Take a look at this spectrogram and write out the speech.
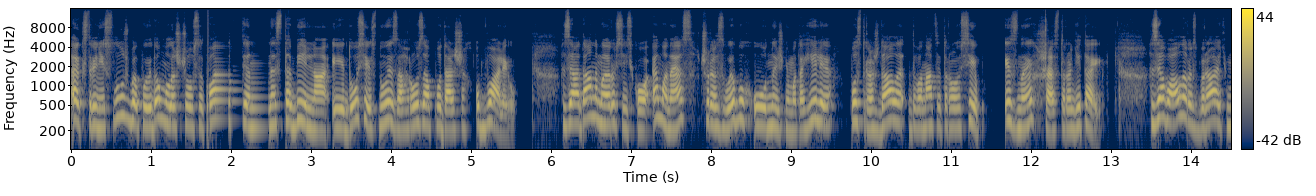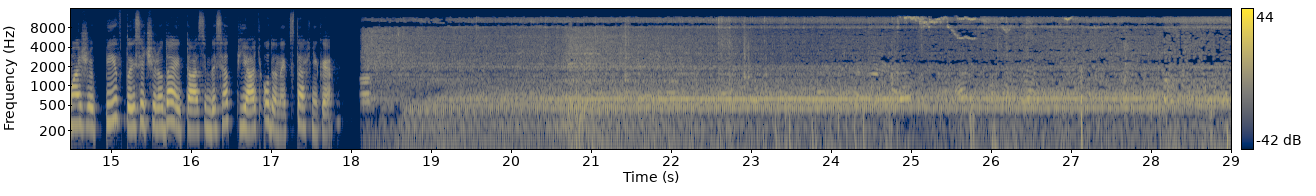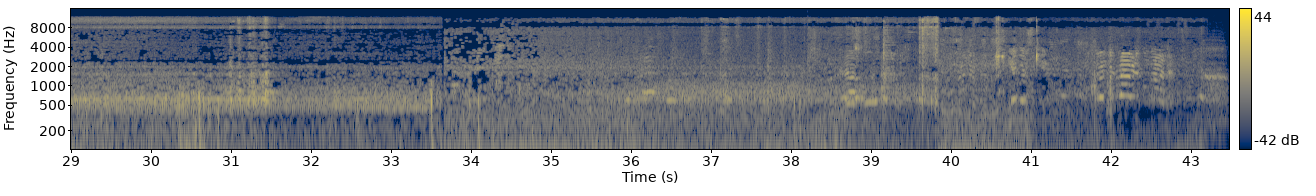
Екстрені служби повідомили, що ситуація нестабільна і досі існує загроза подальших обвалів. За даними російського МНС, через вибух у нижньому тагілі постраждали 12 осіб, із них шестеро дітей. Завали розбирають майже пів тисячі людей та 75 одиниць техніки.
